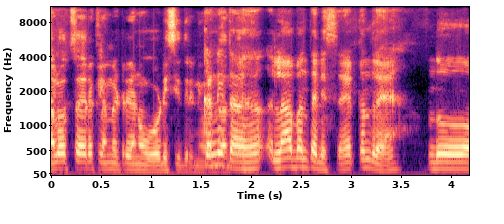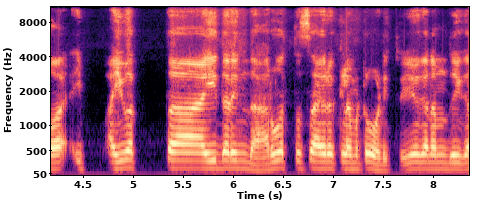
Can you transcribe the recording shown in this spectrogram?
ನಲವತ್ ಸಾವಿರ ಕಿಲೋಮೀಟರ್ ಏನೋ ಓಡಿಸಿದ್ರಿ ನೀವು ಖಂಡಿತ ಲಾಭ ಅಂತ ಅನಿಸ್ತದೆ. ಯಾಕಂದ್ರೆ ಒಂದು ಇಪ್- ಐವತ್ತೈದರಿಂದ ಅರವತ್ತು ಸಾವಿರ ಕಿಲೋಮೀಟರ್ ಓಡಿತ್ತು. ಈಗ ನಮ್ದು ಈಗ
